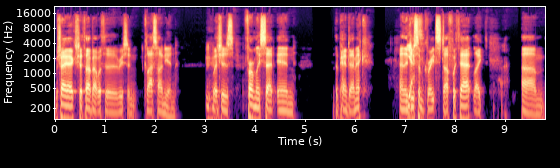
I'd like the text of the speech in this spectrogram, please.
which I actually thought about with the recent Glass Onion, Mhm. which is firmly set in the pandemic, and they do some great stuff with that, like um,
